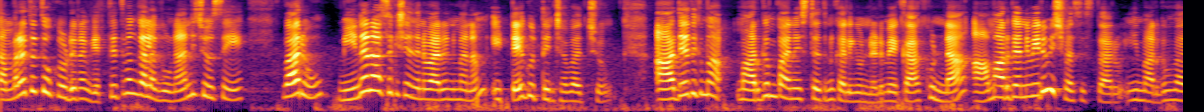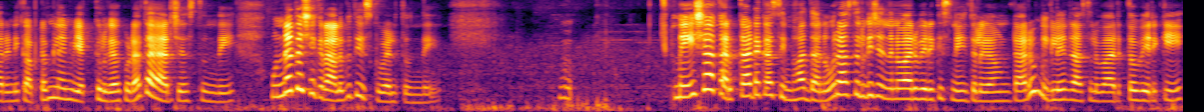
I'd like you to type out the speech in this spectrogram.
నమ్రతతో కూడిన వ్యక్తిత్వం గల గుణాన్ని చూసి వారు మీనరాశికి చెందిన వారిని మనం ఇట్టే గుర్తించవచ్చు. ఆధ్యాత్మిక మార్గం మార్గం పైనిష్టతను కలిగి ఉండడమే కాకుండా ఆ మార్గాన్ని వీరు విశ్వసిస్తారు. ఈ మార్గం వారిని కపటం లేని వ్యక్తులుగా కూడా తయారు చేస్తుంది. ఉన్నత శిఖరాలకు తీసుకువెళ్తుంది. మేష కర్కాటక సింహ ధను రాశులకు చెందినవారు వీరికి స్నేహితులుగా ఉంటారు. మిగిలిన రాశుల వారితో వీరికి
